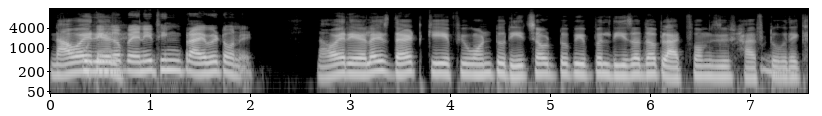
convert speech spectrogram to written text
Now I putting real up anything private on it now i realize that ki if you want to reach out to people these are the platforms you have to Mm. like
